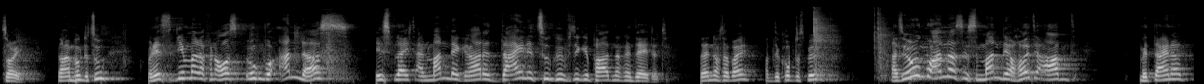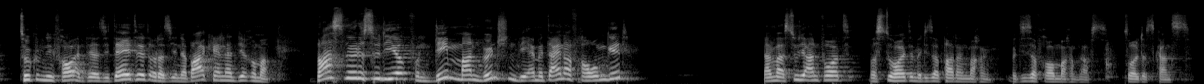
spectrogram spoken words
sorry, noch ein Punkt dazu. Und jetzt gehen wir mal davon aus, irgendwo anders ist vielleicht ein Mann, der gerade deine zukünftige Partnerin datet. Seid ihr noch dabei? Habt ihr grob das Bild? Also irgendwo anders ist ein Mann, der heute Abend mit deiner zukünftigen Frau entweder sie datet oder sie in der Bar kennenlernt, wie auch immer. Was würdest du dir von dem Mann wünschen, wie er mit deiner Frau umgeht? Dann weißt du die Antwort, was du heute mit dieser Partnerin machen, mit dieser Frau machen darfst, solltest, kannst.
